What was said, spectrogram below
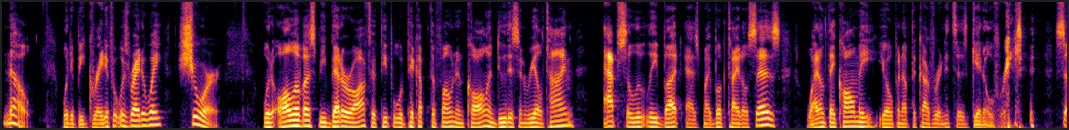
No. Would it be great if it was right away? Sure. Would all of us be better off if people would pick up the phone and call and do this in real time? Absolutely. But as my book title says, why don't they call me? You open up the cover and it says, get over it. so,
